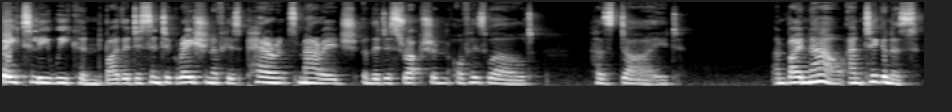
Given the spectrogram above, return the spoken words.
fatally weakened by the disintegration of his parents' marriage and the disruption of his world, has died. And by now, Antigonus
